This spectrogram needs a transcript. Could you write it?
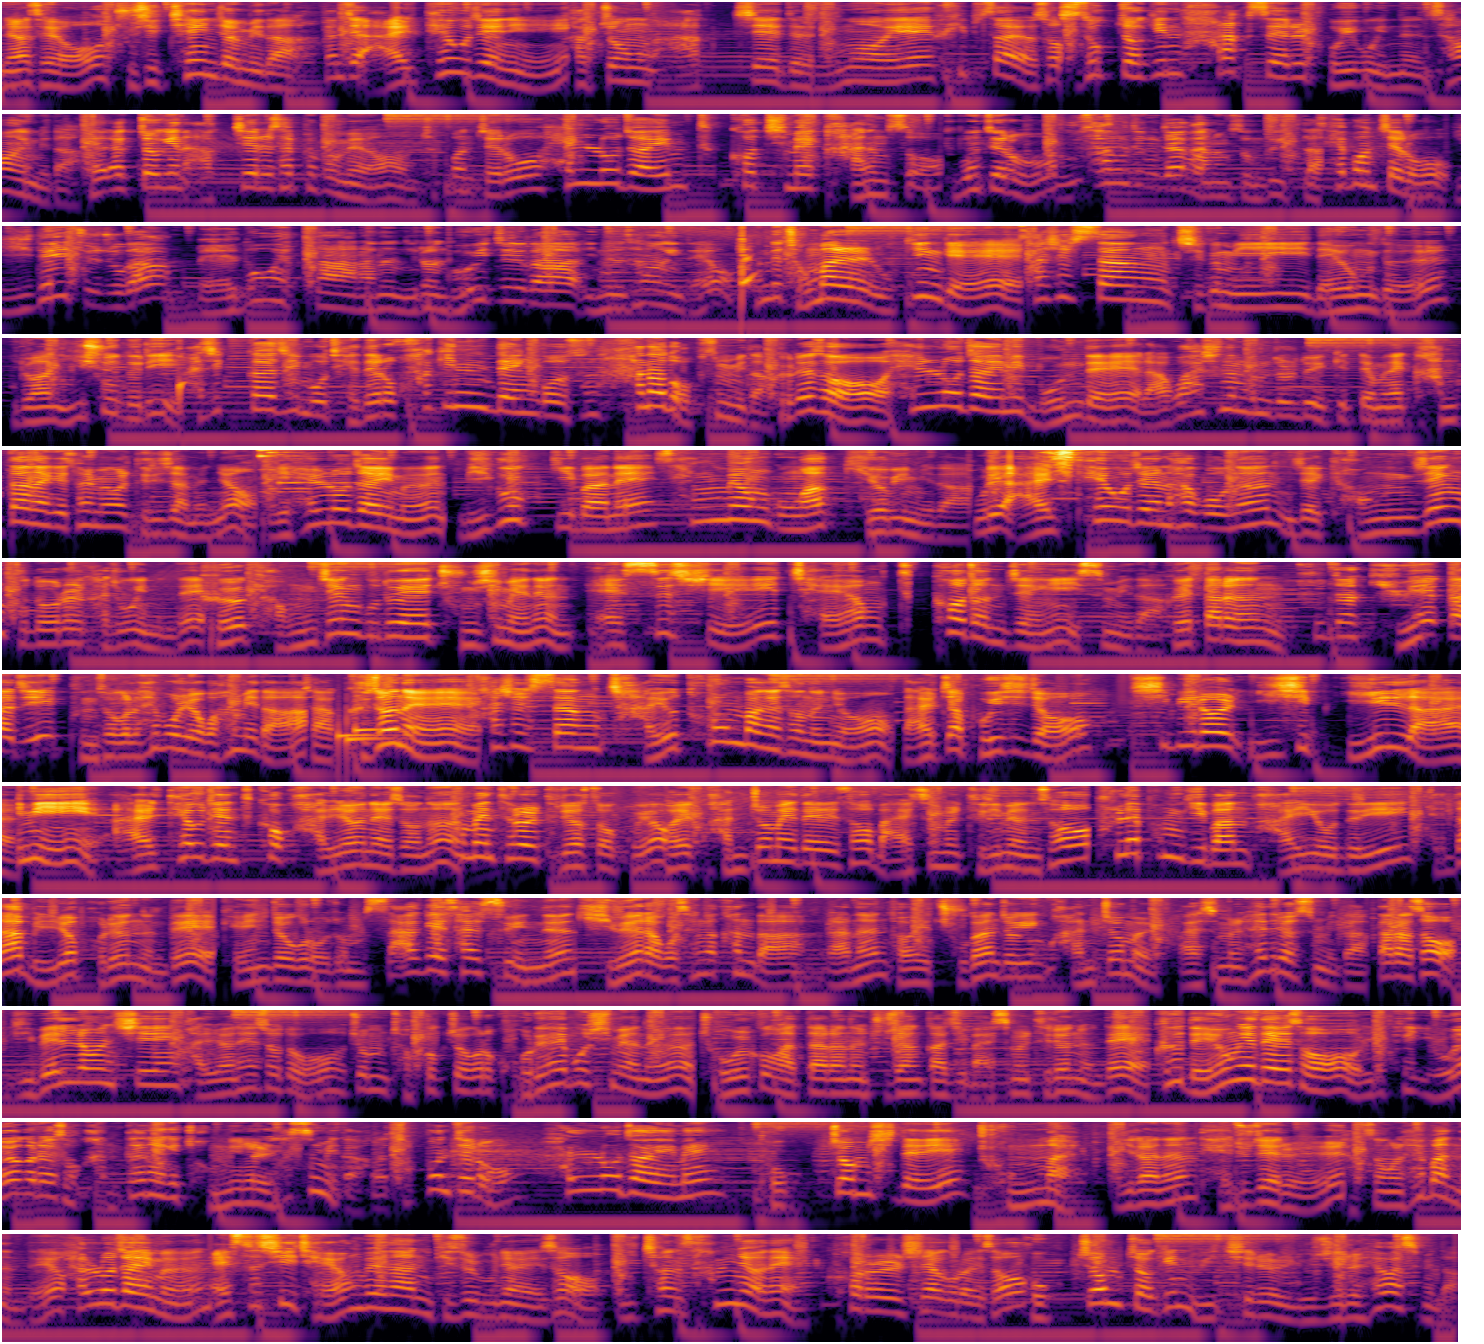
안녕하세요. 주식 체인저입니다. 현재 알테오젠이 각종 악재들, 루머에 휩싸여서 지속적인 하락세를 보이고 있는 상황입니다. 대략적인 악재를 살펴보면 첫 번째로 헬로자임 특허 침해 가능성, 두 번째로 우상증자 가능성도 있다. 세 번째로 2대 주주가 매도했다라는 이런 노이즈가 있는 상황인데요. 근데 정말 웃긴 게 사실상 지금 이 내용들, 이러한 이슈들이 아직까지 뭐 제대로 확인된 것은 하나도 없습니다. 그래서 헬로자임이 뭔데? 라고 하시는 분들도 있기 때문에 간단하게 설명을 드 리자면요. 이 헬로자임은 미국 기반의 생명공학 기업입니다. 우리 알테오젠하고는 이제 경쟁 구도를 가지고 있는데 그 경쟁 구도의 중심에는 SC 제형 특허 전쟁이 있습니다. 그에 따른 투자 기회까지 분석을 해보려고 합니다. 자, 그 전에 사실상 자유 토론방에서는요. 날짜 보이시죠? 11월 22일 날 이미 알테오젠 특허 관련해서는 코멘트를 드렸었고요. 저의 관점에 대해서 말씀을 드리면서 플랫폼 기반 바이오들이 대다 밀려 버렸는데 개인적으로 좀 싸게 살 수 있는 기회라고 생각한다라는 저의 주관적인 관점을 말씀을 해드렸습니다. 따라서 리밸런싱 관련해서도 좀 적극적으로 고려해 보시면 좋을 것 같다라는 주장까지 말씀을 드렸는데 그 내용에 대해서 이렇게 요약을 해서 간단하게 정리를 했습니다. 자, 첫 번째로 할로자임의 독점 시대의 종말이라는 대주제를 작성을 해봤는데요. 할로자임은 SC 제형 변환 기술 분야에서 2003년에 커를 시작으로 해서 독점적인 위치를 유지를 해왔습니다.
